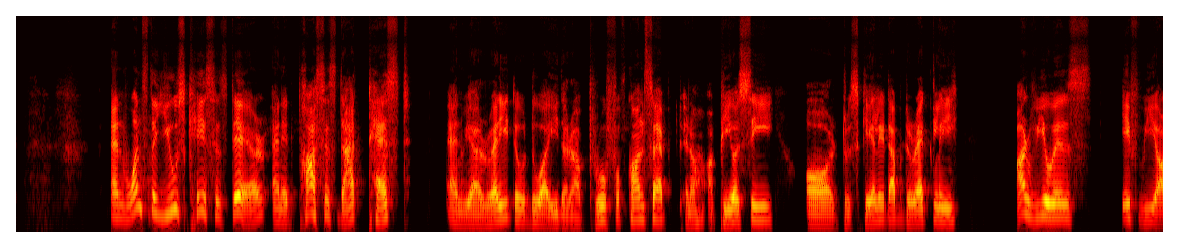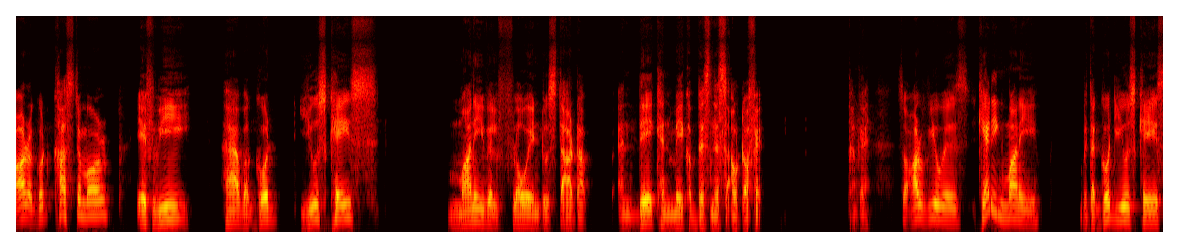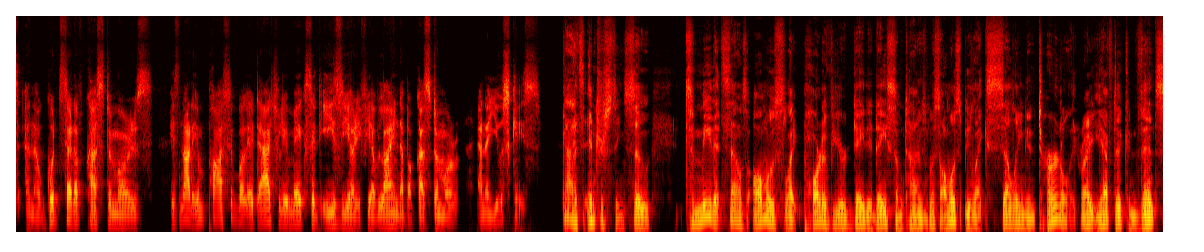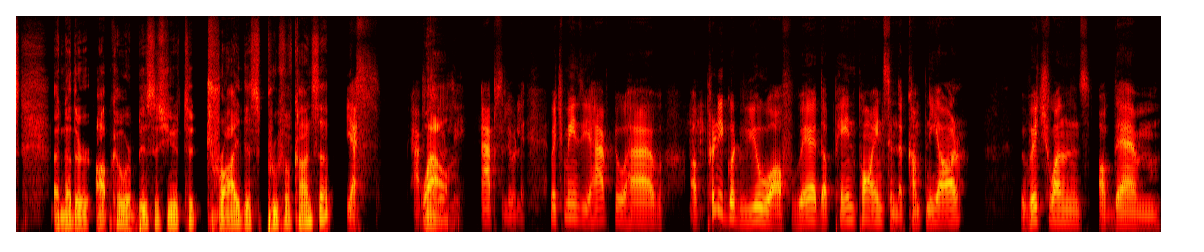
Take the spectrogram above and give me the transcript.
And once the use case is there and it passes that test, and we are ready to do either a proof of concept, you know, a POC, or to scale it up directly, our view is if we are a good customer, if we have a good use case, money will flow into startup and they can make a business out of it. Okay. So our view is getting money with a good use case and a good set of customers, is not impossible. It actually makes it easier if you have lined up a customer and a use case. God, it's interesting. So to me, that sounds almost like part of your day to day sometimes must almost be like selling internally, right? You have to convince another OPCO or business unit to try this proof of concept. Yes, absolutely. Wow. Absolutely. Which means you have to have a pretty good view of where the pain points in the company are, which ones of them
